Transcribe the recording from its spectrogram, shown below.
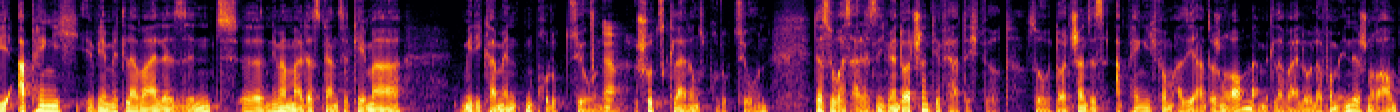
wie abhängig wir mittlerweile sind. Äh, nehmen wir mal das ganze Thema Medikamentenproduktion, ja. Schutzkleidungsproduktion, dass sowas alles nicht mehr in Deutschland gefertigt wird. So, Deutschland ist abhängig vom asiatischen Raum da mittlerweile oder vom indischen Raum.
